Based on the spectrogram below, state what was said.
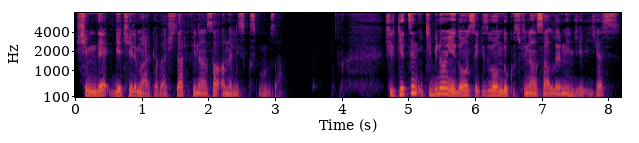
Şimdi geçelim arkadaşlar finansal analiz kısmımıza. Şirketin 2017, 18 ve 19 finansallarını inceleyeceğiz.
